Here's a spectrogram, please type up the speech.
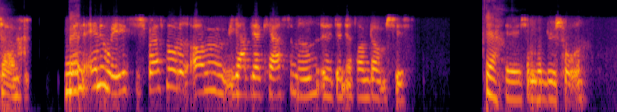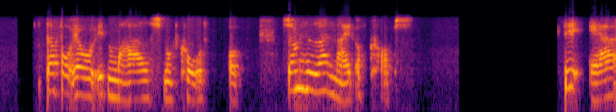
Så men anyways, spørgsmålet om jeg bliver kæreste med øh, den, jeg drømte om sidst, Ja. øh, som var lyshåret. Der får jeg jo et meget smukt kort op, som hedder Knight of Cups. Det er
